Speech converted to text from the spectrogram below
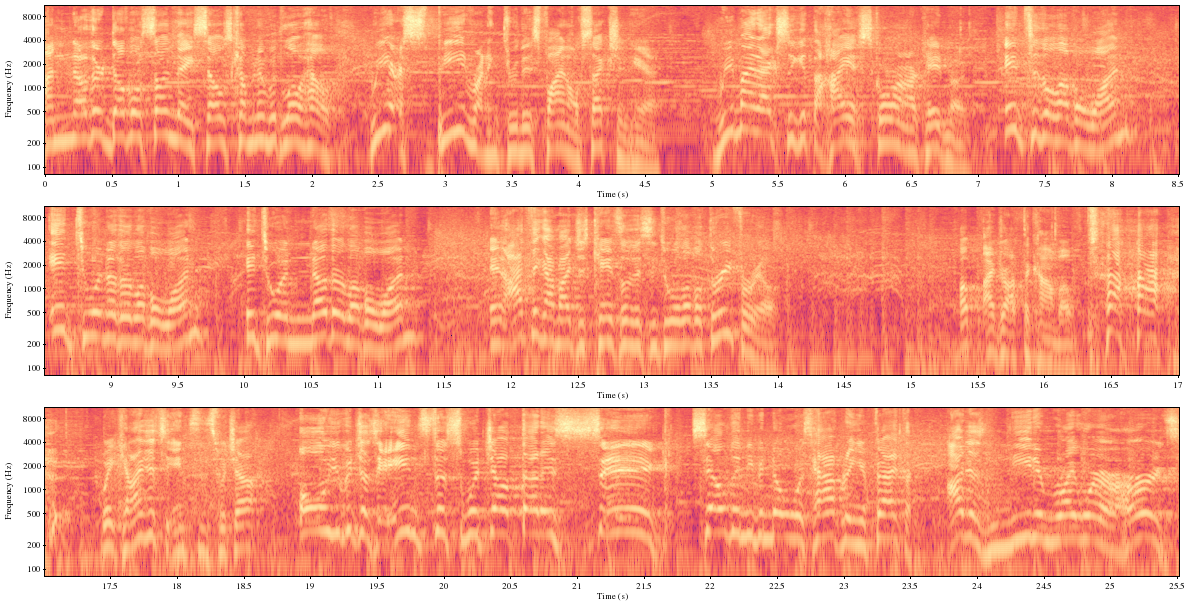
Another double Sunday. Cell's coming in with low health. We are speed running through this final section here. We might actually get the highest score on arcade mode. Into the level one, into another level one, into another level one, and I think I might just cancel this into a level three for real. Oh, I dropped the combo. Wait, can I just instant switch out? Oh, you could just insta switch out. That is sick. Cell didn't even know what was happening. In fact, I just need him right where it hurts.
